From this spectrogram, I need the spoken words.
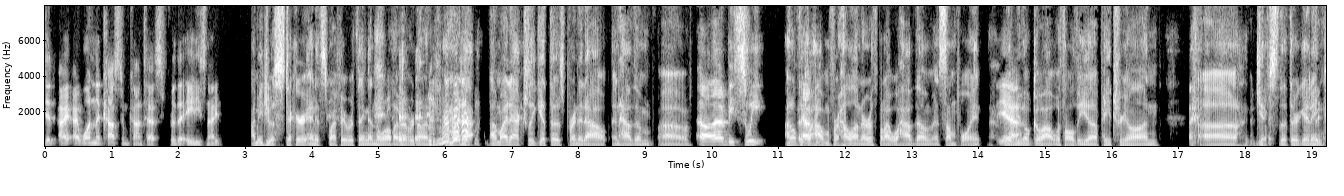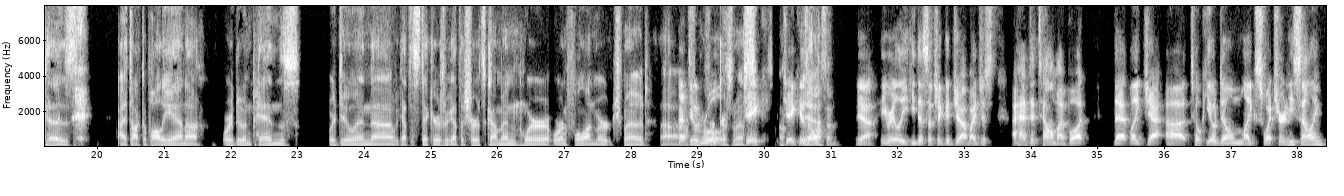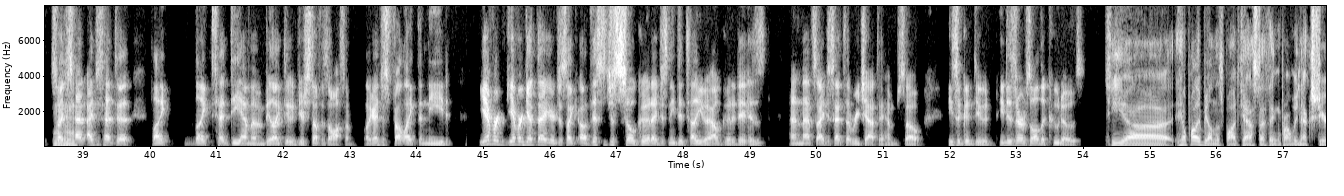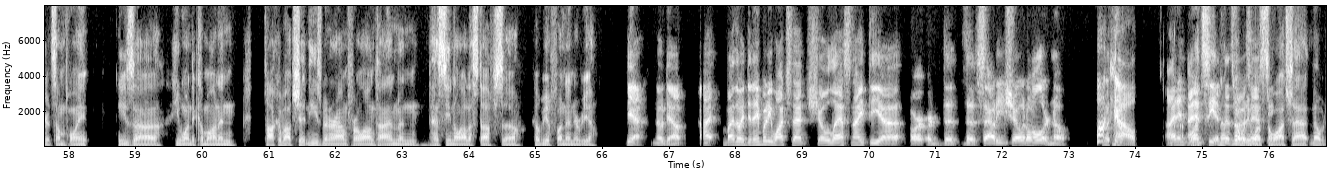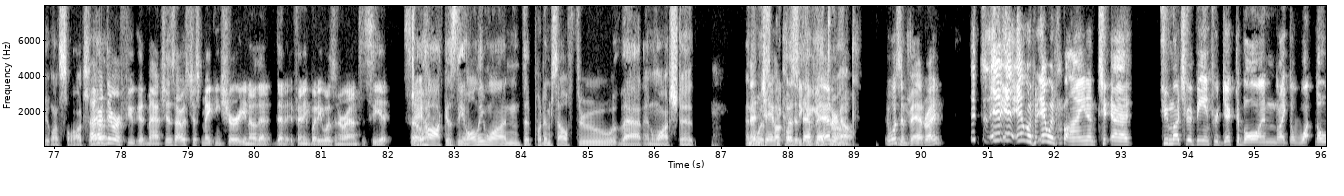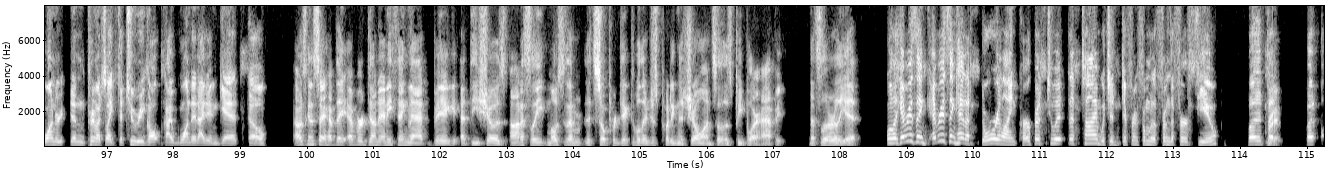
did. I, I won the costume contest for the '80s night. I made you a sticker, and it's my favorite thing in the world I've ever done. I might, a- I might actually get those printed out and have them. Uh, Oh, that would be sweet. I don't think That'd I'll have them for Hell on Earth, but I will have them at some point. Yeah. Maybe they'll go out with all the uh, Patreon uh, gifts that they're getting because I talked to Pollyanna. We're doing pins. We're doing. Uh, we got the stickers. We got the shirts coming. We're we're in full on merch mode. Uh, that dude for- for rules. Christmas. Jake. So, Jake is yeah. awesome. Yeah, he really he does such a good job. I just I had to tell him I bought that like ja- uh, Tokyo Dome like sweatshirt he's selling. So I just Mhm. had I just had to like like to DM him and be like, dude, your stuff is awesome. Like I just felt like the need. You ever you ever get that? You're just like, oh, this is just so good. I just need to tell you how good it is. And that's I just had to reach out to him. So he's a good dude. He deserves all the kudos. He uh he'll probably be on this podcast. I think probably next year at some point. He's uh he wanted to come on and talk about shit, and he's been around for a long time and has seen a lot of stuff. So he'll be a fun interview. Yeah, no doubt. I by the way, did anybody watch that show last night? The uh or, or the the Saudi show at all or no? Fuck no. I didn't I didn't see it. No- That's what I was nobody wants to watch that. Nobody wants to watch that. I heard there were a few good matches. I was just making sure, you know, that that if anybody wasn't around to see it. So Jayhawk is the only one that put himself through that and watched it. And And Jayhawk, was it that bad or no? it wasn't bad, right? It, it, it, it was it was fine. And too, uh, too much of it being predictable, and like the one the one and pretty much like the two result I wanted, I didn't get. So I was gonna say, have they ever done anything that big at these shows? Honestly, most of them it's so predictable, they're just putting the show on so those people are happy. That's literally it. well, like everything everything had a storyline purpose to it at the time, which is different from the from the first few. But it's like, but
